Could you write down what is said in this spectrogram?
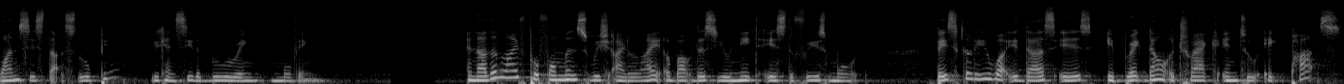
Once it starts looping, you can see the blue ring moving. Another live performance which I like about this unit is the freeze mode. Basically, what it does is it breaks down a track into eight parts.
